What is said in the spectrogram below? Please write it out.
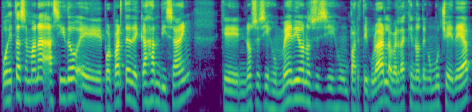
pues esta semana ha sido eh, por parte de Cajan Design que no sé si es un medio, no sé si es un particular, la verdad es que no tengo mucha idea,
